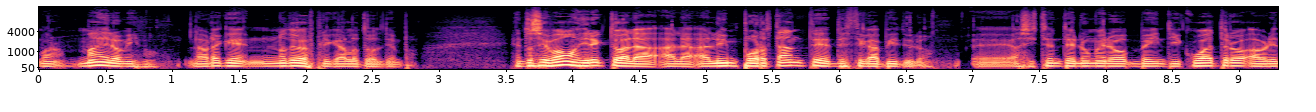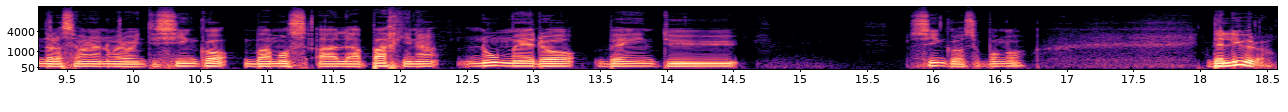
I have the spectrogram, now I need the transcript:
bueno, más de lo mismo. La verdad que no tengo que explicarlo todo el tiempo. Entonces vamos directo a lo importante de este capítulo. Eh, asistente número 24, abriendo la semana número 25. Vamos a la página número 25, supongo, del libro.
